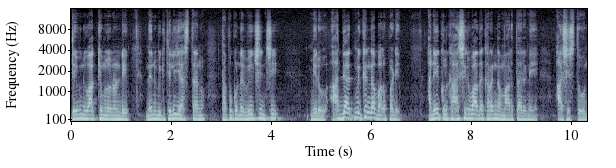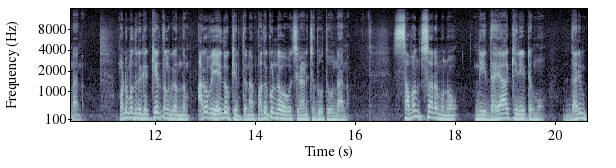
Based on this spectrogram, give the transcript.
దేవుని వాక్యంలో నుండి నేను మీకు తెలియజేస్తాను. తప్పకుండా వీక్షించి మీరు ఆధ్యాత్మికంగా బలపడి అనేకులకు ఆశీర్వాదకరంగా మారతారని ఆశిస్తూ ఉన్నాను. మొట్టమొదటిగా కీర్తన గ్రంథం అరవై ఐదో కీర్తన పదకొండవ వచనాన్ని చదువుతూ ఉన్నాను. సంవత్సరమును నీ దయా కిరీటము ధరింప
